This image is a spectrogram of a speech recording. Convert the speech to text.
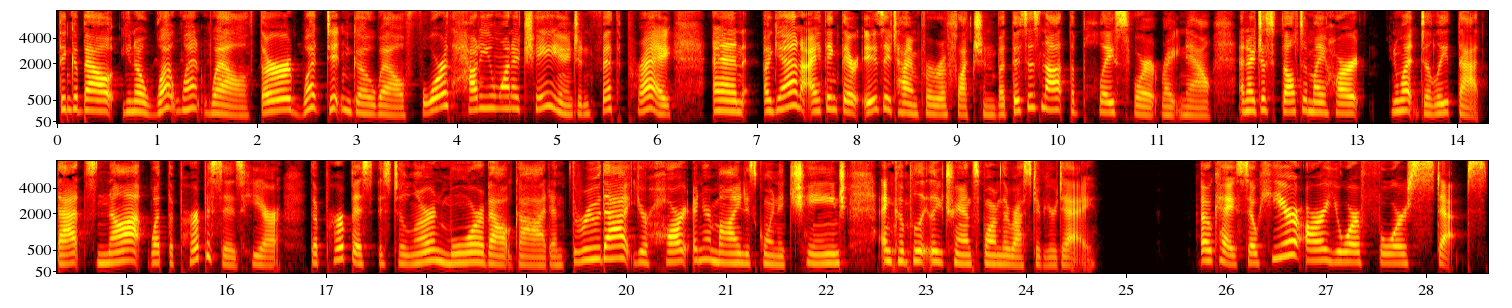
think about, you know, what went well. Third, what didn't go well. Fourth, how do you want to change? And fifth, pray. And again, I think there is a time for reflection, but this is not the place for it right now. And I just felt in my heart, you know what? Delete that. That's not what the purpose is here. The purpose is to learn more about God. And through that, your heart and your mind is going to change and completely transform the rest of your day. Okay, so here are your four steps.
